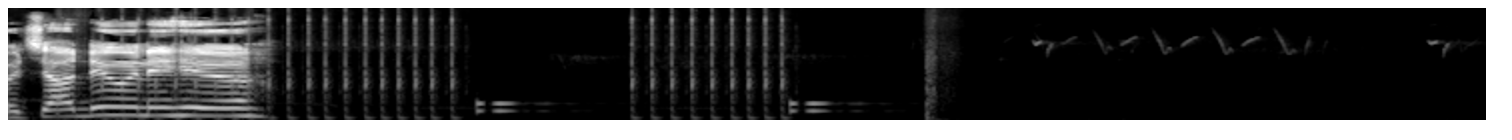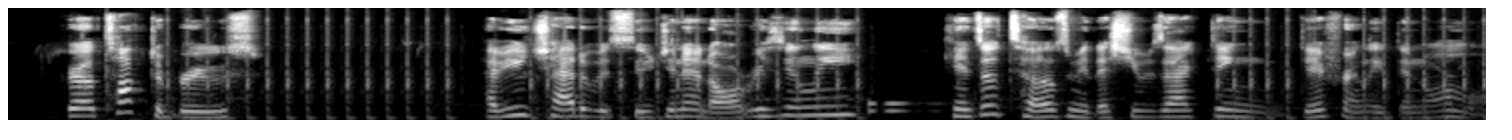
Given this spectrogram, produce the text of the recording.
What y'all doing in here? Girl, talk to Bruce. Have you chatted with Sujin at all recently? Kenzo tells me that she was acting differently than normal.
